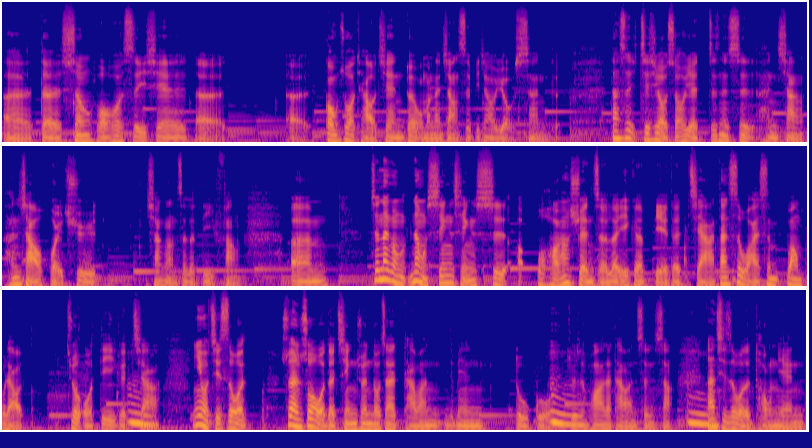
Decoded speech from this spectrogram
呃的生活或是一些呃。呃，工作条件对我们来讲是比较友善的，但是其实有时候也真的是很想很想要回去香港这个地方，嗯，就那种那种心情是，我好像选择了一个别的家，但是我还是忘不了就我第一个家，因为我其实我虽然说我的青春都在台湾那边度过，就是花在台湾身上，但其实我的童年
